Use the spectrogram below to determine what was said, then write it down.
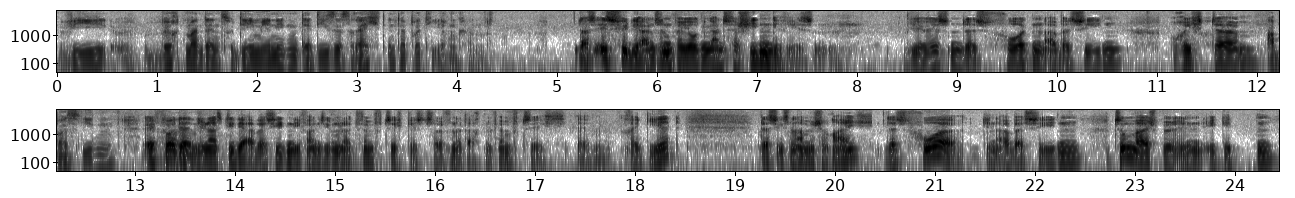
Wie wird man denn zu demjenigen, der dieses Recht interpretieren kann? Das ist für die einzelnen Perioden ganz verschieden gewesen. Wir wissen, dass vor den Abbasiden Richter. Abbasiden? Äh, vor der Dynastie der Abbasiden, die von 750 bis 1258 äh, regiert, das Islamische Reich, das vor den Abbasiden, zum Beispiel in Ägypten,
